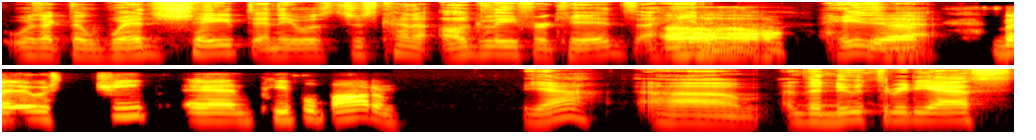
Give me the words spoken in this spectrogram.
was like the wedge shaped and it was just kind of ugly for kids. I hated, oh, hated yeah. that. But it was cheap and people bought them. Yeah. Um, the new 3DS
